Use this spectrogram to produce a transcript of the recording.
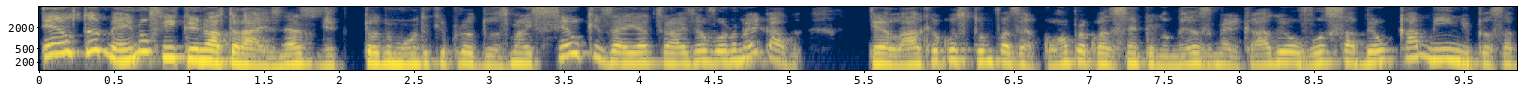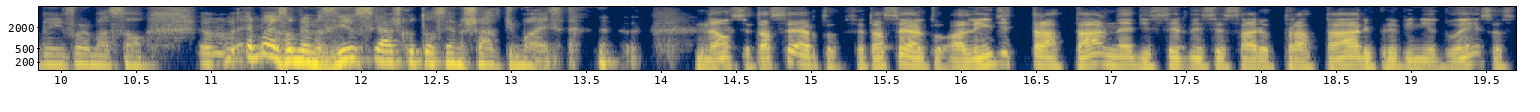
Eu também não fico indo atrás né, de todo mundo que produz, mas se eu quiser ir atrás, eu vou no mercado que é lá que eu costumo fazer a compra, quase sempre no mesmo mercado, e eu vou saber o caminho para saber a informação. É mais ou menos isso, você acha que eu estou sendo chato demais? Não, você está certo, você está certo. Além de tratar, né, de ser necessário tratar e prevenir doenças,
